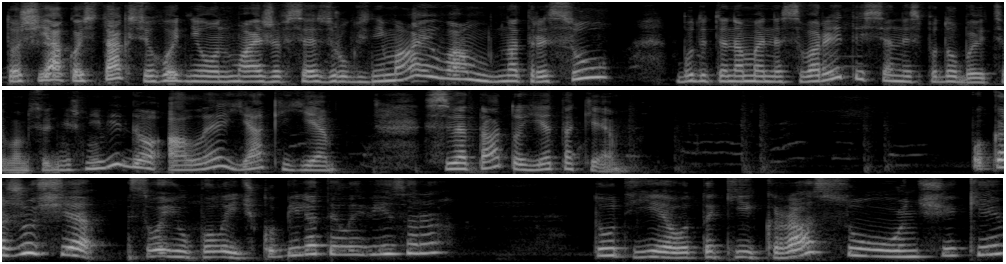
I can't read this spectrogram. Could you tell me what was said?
Тож, якось так, сьогодні он майже все з рук знімаю вам на тресу. Будете на мене сваритися, не сподобається вам сьогоднішнє відео, але як є. Свята то є таке. Покажу ще свою поличку біля телевізора. Тут є отакі красунчики.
